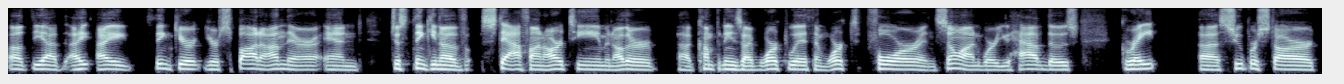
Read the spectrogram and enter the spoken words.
Oh yeah, I I think you're you're spot on there. And just thinking of staff on our team and other uh, companies I've worked with and worked for and so on, where you have those great uh, superstar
